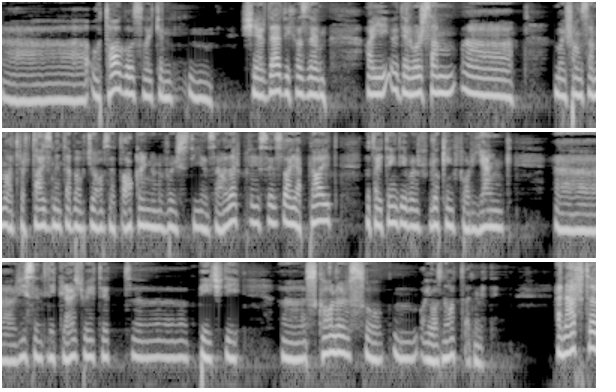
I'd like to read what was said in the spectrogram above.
uh, Otago, so I can mm, share that because um, I there were some. I found some advertisement about jobs at Auckland University and some other places. I applied, but I think they were looking for young, uh, recently graduated uh, PhD uh, scholars, so um, I was not admitted. And after,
